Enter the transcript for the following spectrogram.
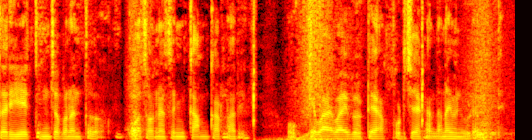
तर हे तुमच्यापर्यंत पोहोचवण्याचं मी काम करणार आहे. ओके बाय बाय भेटूया पुढच्या एखाद्या नवीन व्हिडिओमध्ये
